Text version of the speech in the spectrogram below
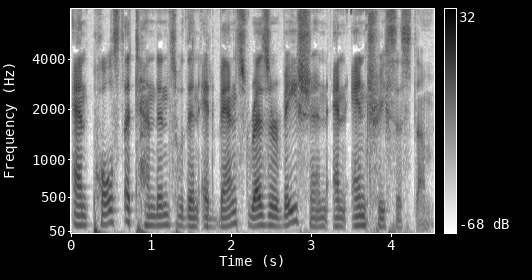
and pulsed attendance with an advanced reservation and entry system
